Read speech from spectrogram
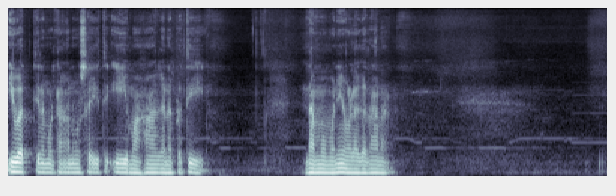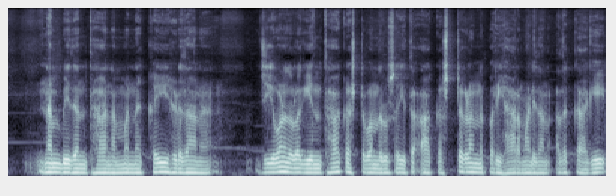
ಇವತ್ತಿನ ಮಠನೂ ಸಹಿತ ಈ ಮಹಾಗಣಪತಿ ನಮ್ಮ ಮನೆಯೊಳಗದಾನ ನಂಬಿದಂಥ ನಮ್ಮನ್ನು ಕೈ ಹಿಡ್ದಾನ. ಜೀವನದೊಳಗೆ ಎಂಥ ಕಷ್ಟ ಬಂದರೂ ಸಹಿತ ಆ ಕಷ್ಟಗಳನ್ನು ಪರಿಹಾರ ಮಾಡಿದಾನ. ಅದಕ್ಕಾಗಿ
